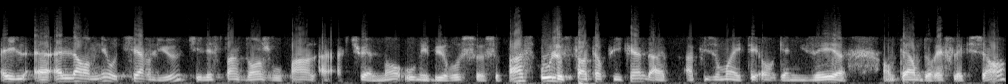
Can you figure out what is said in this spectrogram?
Elle euh, l'a emmené au tiers-lieu, qui est l'espace dont je vous parle actuellement, où mes bureaux se, se passent, où le Startup Weekend a, a, plus ou moins été organisé en termes de réflexion.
